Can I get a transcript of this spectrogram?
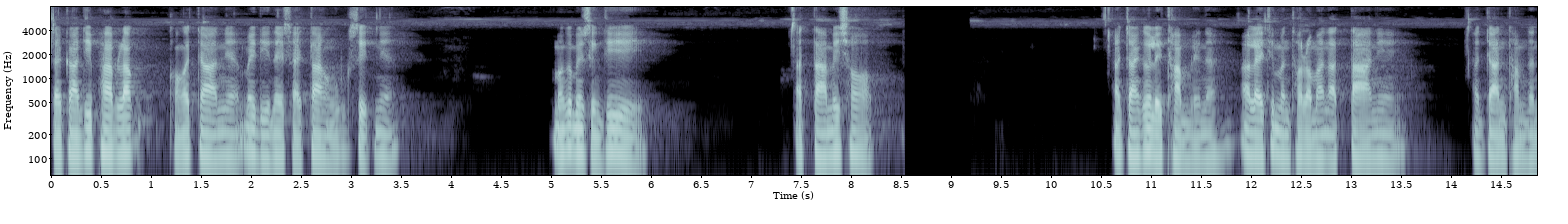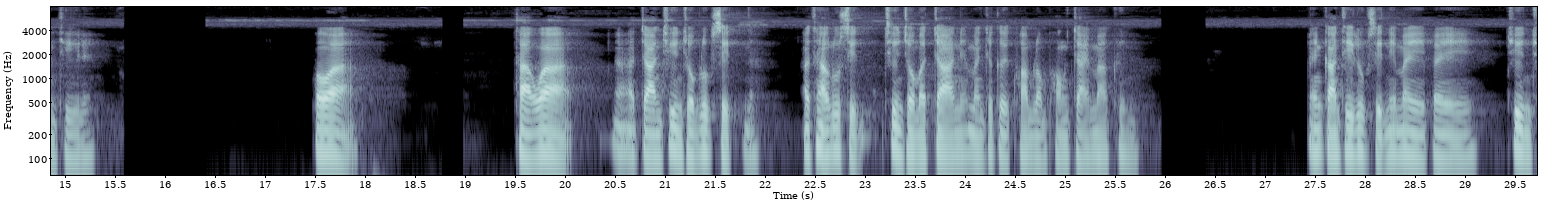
แต่การที่ภาพลักษณ์ ของอาจารย์เนี่ยไม่ดีในสายตาของลูกศิษย์เนี่ย มันก็เป็นสิ่งที่อัตตาไม่ชอบ อาจารย์ก็เลยทำเลยนะ อะไรที่มันทรมานอัตตาเนี่ย อาจารย์ทำทันทีเลย เพราะว่าถ้าว่าอาจารย์ชื่นชมลูกศิษย์นะถ้าลูกศิษย์ชื่นชมอาจารย์เนี่ยมันจะเกิดความลำพองใจมากขึ้นดังการที่ลูกศิษย์นี่ไม่ไป ชื่นช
